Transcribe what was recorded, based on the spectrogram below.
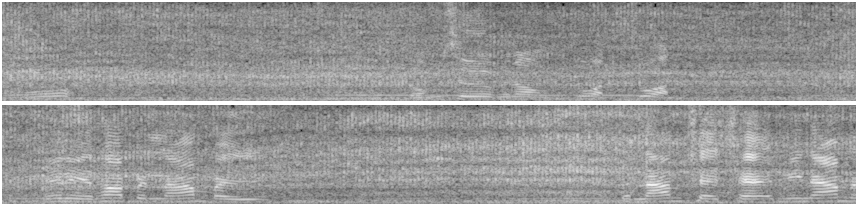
โอ้สมซื้อพี่น้องจวดจวดนี่นี่ถ้าเป็นน้ำไปเป็นน้ำแฉะมีน้ำห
